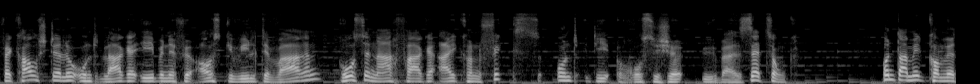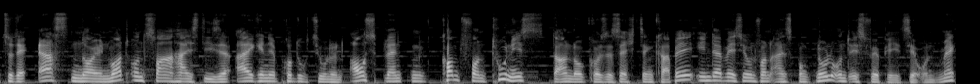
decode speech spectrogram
Verkaufsstelle und Lagerebene für ausgewählte Waren, große Nachfrage Icon Fix und die russische Übersetzung. Und damit kommen wir zu der ersten neuen Mod und zwar heißt diese eigene Produktionen ausblenden, kommt von Tunis, Downloadgröße 16 KB in der Version von 1.0 und ist für PC und Mac.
